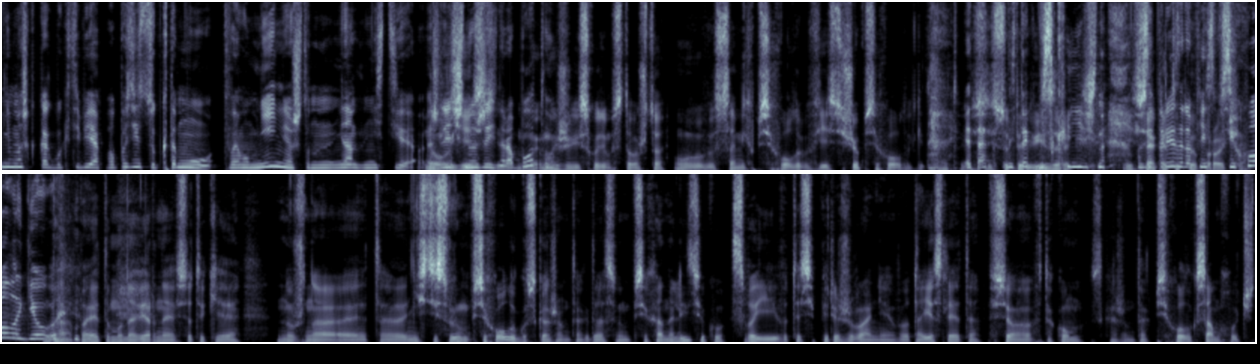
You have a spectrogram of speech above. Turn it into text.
немножко как бы к тебе в оппозицию к тому твоему мнению, что не надо нести ну, личную есть, жизнь работу. Мы, мы же исходим из того, что у самих психологов есть еще психологи, да, то есть и супервизоры, и У супервизоров есть психологи. Да, поэтому, наверное, все-таки нужно это нести своему психологу, скажем так, да, своему психоаналитику, свои вот эти переживания. Вот. А если это все в таком, скажем так, психолог сам хочет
